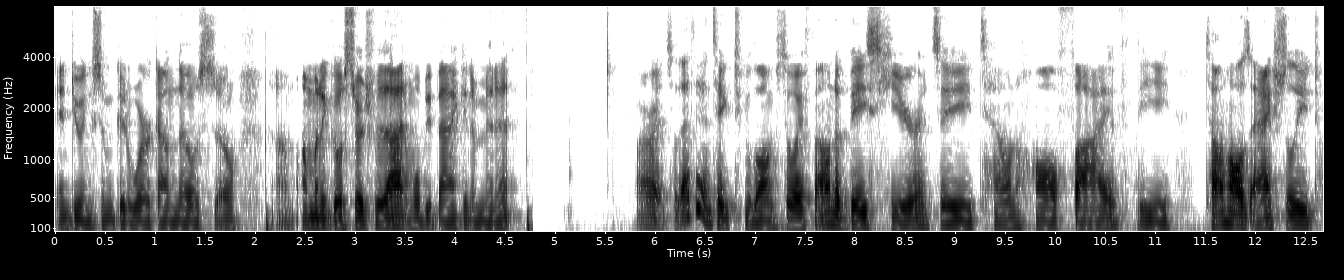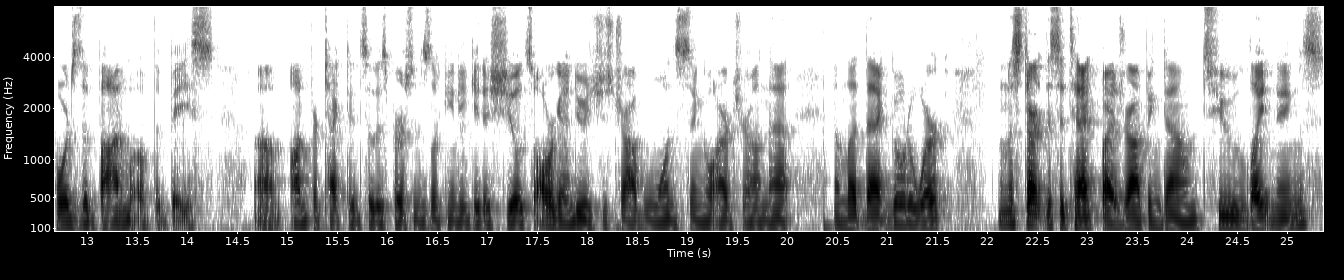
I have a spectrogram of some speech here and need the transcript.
and doing some good work on those. So um, i'm going to go search for that and we'll be back in a minute. All right so that didn't take too long. So i found a base here. It's a town hall 5 the town hall is actually towards the bottom of the base um, unprotected so this person is looking to get a shield so all we're going to do is just drop one single archer on that and let that go to work I'm going to start this attack by dropping down two lightnings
